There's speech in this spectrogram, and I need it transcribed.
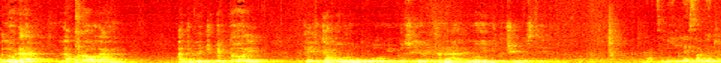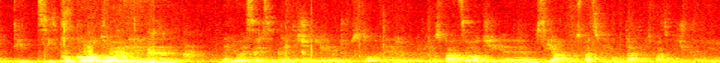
Allora la parola a Giulia Gibertoni, che è il capogruppo in Consiglio regionale del Movimento 5 Stelle. Grazie mille, salve a tutti. Sì, concordo, eh, meglio essere sintetici perché è giusto eh, che lo spazio oggi eh, sia lo spazio dei comitati, lo spazio dei cittadini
